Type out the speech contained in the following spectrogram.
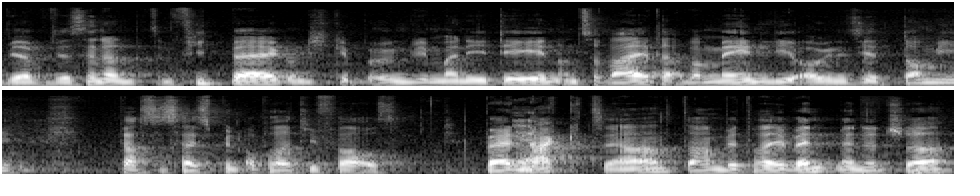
wir, wir sind dann im Feedback und ich gebe irgendwie meine Ideen und so weiter, aber mainly organisiert Domi das. Das heißt, ich bin operativ raus. Bei ja. Nackt, ja, da haben wir drei Eventmanager.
